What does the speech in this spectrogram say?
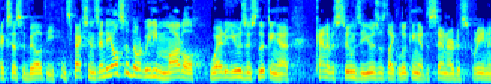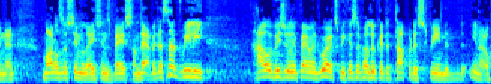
accessibility inspections. And they also don't really model where the user is looking at. Kind of assumes the user is like looking at the center of the screen and then models of simulations based on that. But that's not really how a visual impairment works because if I look at the top of the screen, you know,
